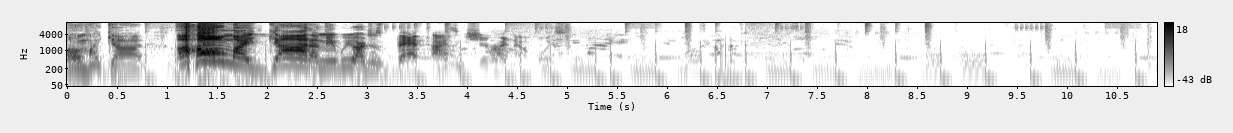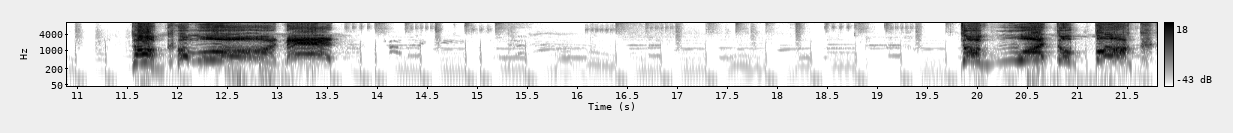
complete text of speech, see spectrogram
Oh my god. Oh my god! I mean, we are just baptizing shit right now, boys. Dog, come on, man! Dog, what the fuck?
